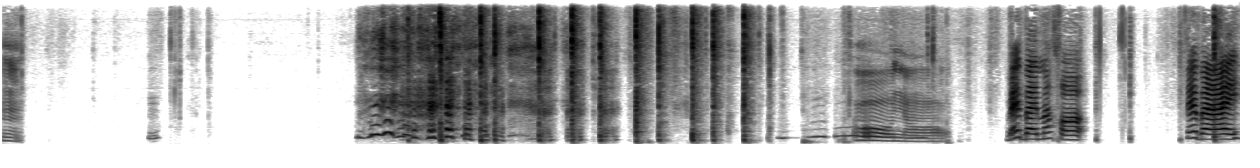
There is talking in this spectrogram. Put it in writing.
Mm. oh no. Bye bye, Mako. Bye bye.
